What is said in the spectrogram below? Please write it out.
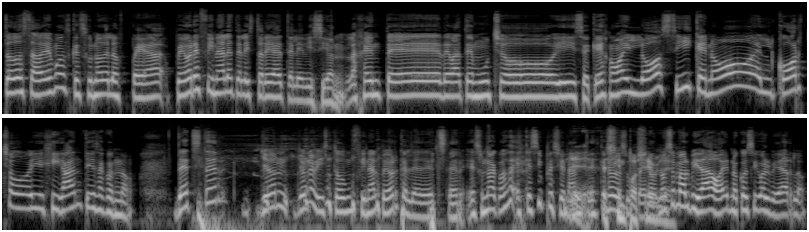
todos sabemos que es uno de los peores finales de la historia de televisión. La gente debate mucho y se queja, ay, lo, sí, que no, el corcho y gigante y esa cosa. No. Dexter, yo, yo no he visto un final peor que el de Dexter. Es una cosa, es que es impresionante, es que no lo supero. No se me ha olvidado, ¿eh? no consigo olvidarlo.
